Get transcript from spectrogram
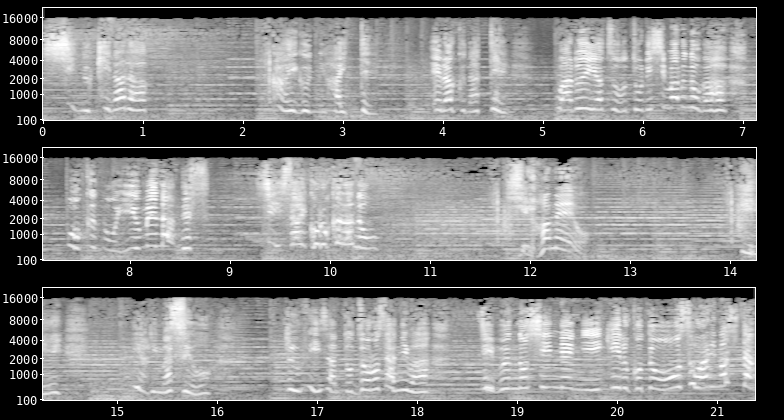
死ぬ気なら海軍に入って偉くなって悪い奴を取り締まるのが僕の夢なんです。小さい頃からの。知らねえよ。ええやりますよ。ルフィさんとゾロさんには自分の信念に生きることを教わりました。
